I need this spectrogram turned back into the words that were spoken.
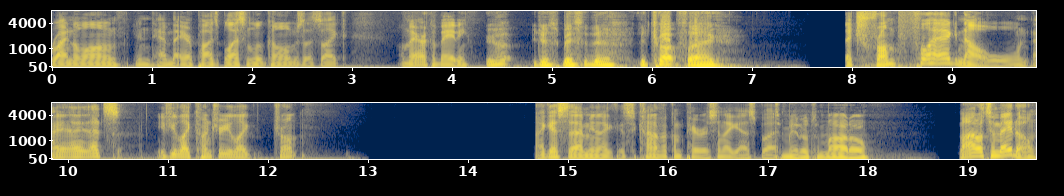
riding along and having the AirPods blasting Luke Combs. That's like America, baby. Yeah, you're just missing the, the Trump flag. The Trump flag? No. I, I, that's. If you like country, you like Trump? I guess, I mean, like, it's kind of a comparison, I guess, but. Tomato, tomato. Tomato, tomato.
